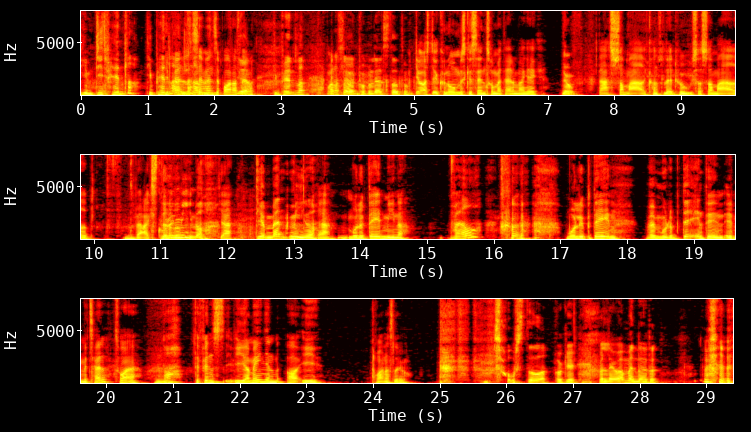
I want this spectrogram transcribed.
Jamen, de pendler. De pendler, De pendler simpelthen til Brønderslev. Ja, de pendler. Brønderslev er et populært sted, du. Det er også det økonomiske centrum af Danmark, ikke? Jo. Der er så meget konsulenthus og så meget værksted. Guldminer. Ja, Diamantminer. ja. Molybdænminer. Hvad? Molybdæn, Hvad er molybdæn? det er en, et metal, tror jeg. Nå, Det findes i Armenien og i Brønderslev. to steder. Okay, hvad laver man af det?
